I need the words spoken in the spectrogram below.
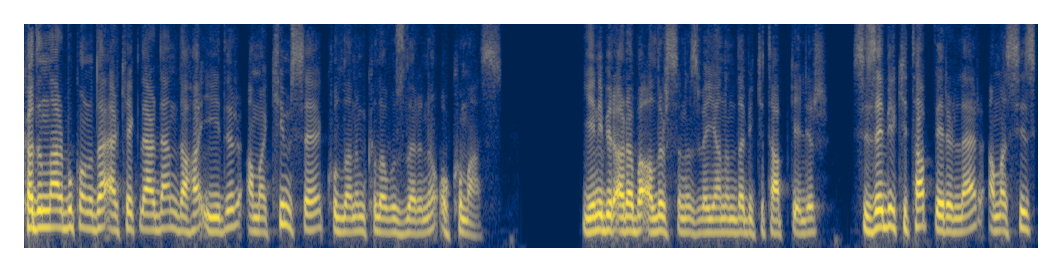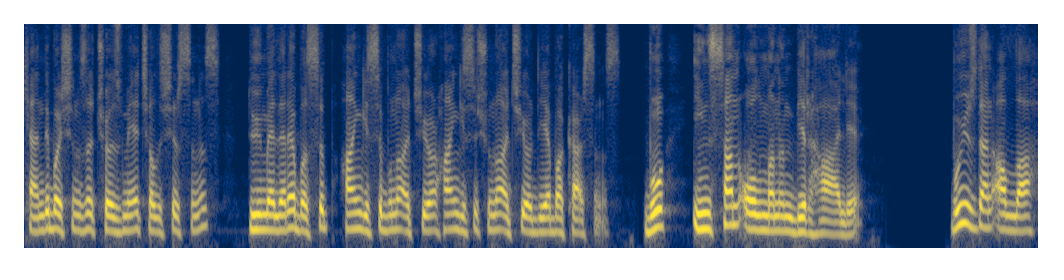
Kadınlar bu konuda erkeklerden daha iyidir ama kimse kullanım kılavuzlarını okumaz. Yeni bir araba alırsınız ve yanında bir kitap gelir. Size bir kitap verirler ama siz kendi başınıza çözmeye çalışırsınız. Düğmelere basıp hangisi bunu açıyor, hangisi şunu açıyor diye bakarsınız. Bu insan olmanın bir hali. Bu yüzden Allah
